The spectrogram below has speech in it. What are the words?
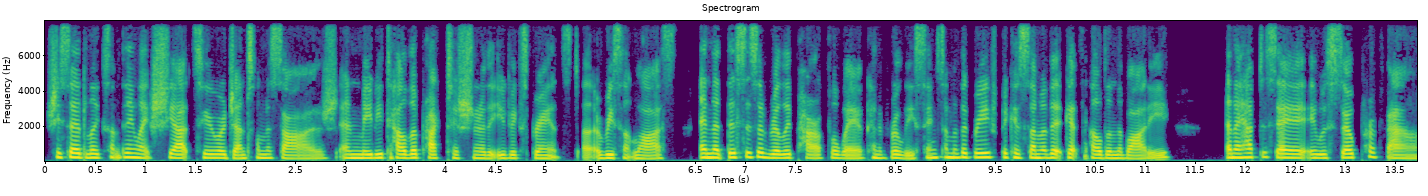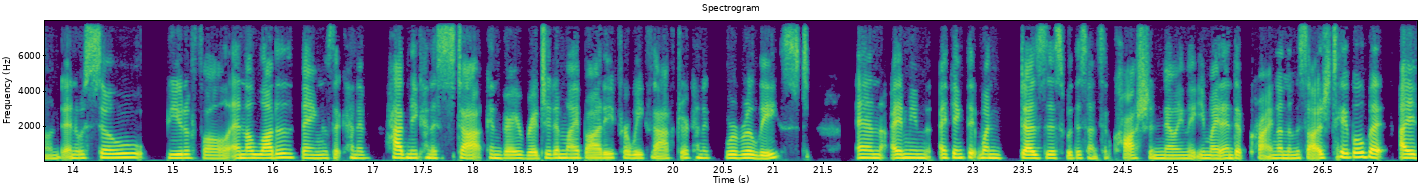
She said, like something like shiatsu or gentle massage, and maybe tell the practitioner that you've experienced a recent loss and that this is a really powerful way of kind of releasing some of the grief because some of it gets held in the body. And I have to say, it was so profound and it was so beautiful. And a lot of the things that kind of had me kind of stuck and very rigid in my body for weeks after kind of were released. And I mean, I think that one does this with a sense of caution, knowing that you might end up crying on the massage table. But I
